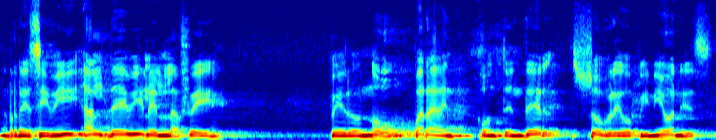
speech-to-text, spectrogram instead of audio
Recibí al débil en la fe, pero no para contender sobre opiniones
